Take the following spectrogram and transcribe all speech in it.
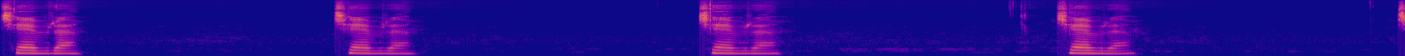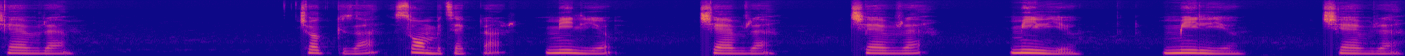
Çevre. Çevre. Çevre. Çevre. Çevre. Çok güzel. Son bir tekrar. Milieu. Çevre. Çevre. Milieu. Milieu. Çevre.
